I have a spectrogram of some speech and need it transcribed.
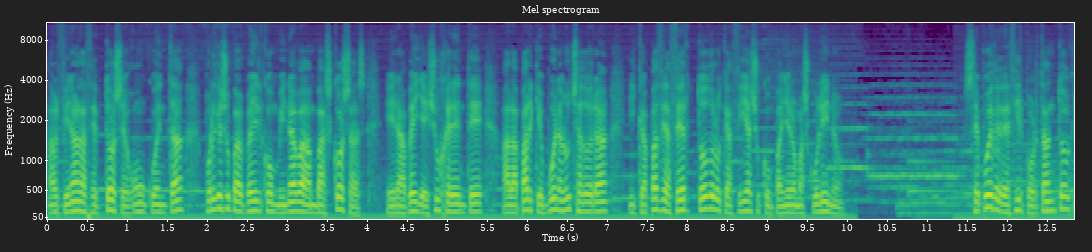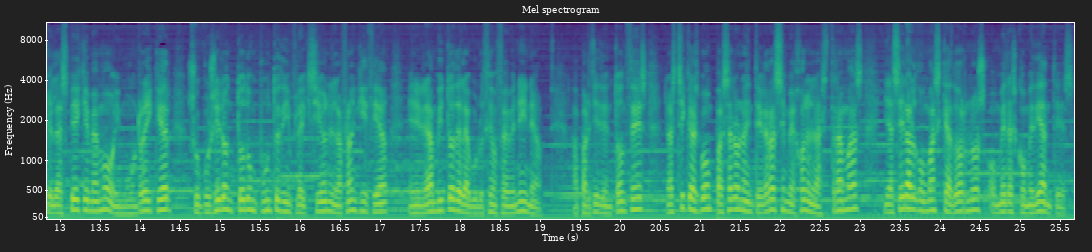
Al final aceptó, según cuenta, porque su papel combinaba ambas cosas, era bella y sugerente, a la par que buena luchadora y capaz de hacer todo lo que hacía su compañero masculino. Se puede decir, por tanto, que La espía que y Moonraker supusieron todo un punto de inflexión en la franquicia en el ámbito de la evolución femenina. A partir de entonces, las chicas Bond pasaron a integrarse mejor en las tramas y a ser algo más que adornos o meras comediantes.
